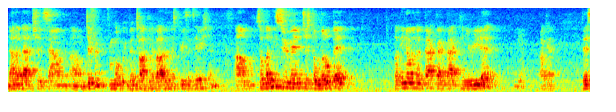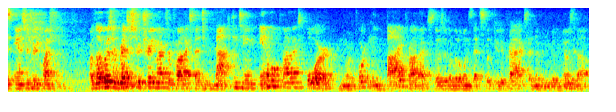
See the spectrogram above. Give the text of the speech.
none of that should sound um, different from what we've been talking about in this presentation. Um, so let me zoom in just a little bit. Let me know in the back, back, back. Can you read it? Yeah. Okay. This answers your question. Our logo is a registered trademark for products that do not contain animal products or, more importantly, byproducts, those are the little ones that slip through the cracks that nobody really knows about,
